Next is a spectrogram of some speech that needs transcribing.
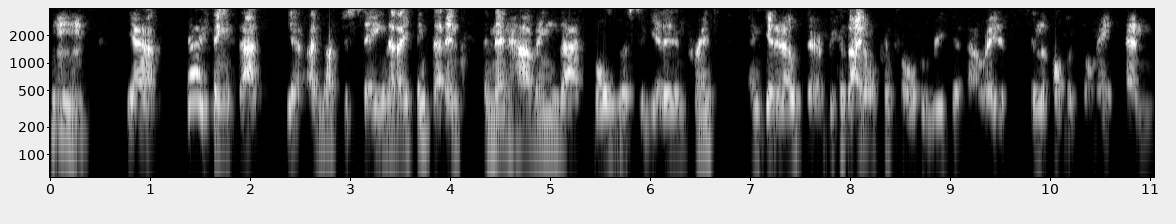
hmm, yeah, yeah, I think that. Yeah, I'm not just saying that. I think that. And, and then having that boldness to get it in print and get it out there because I don't control who reads it now, right? It's, in the public domain. And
